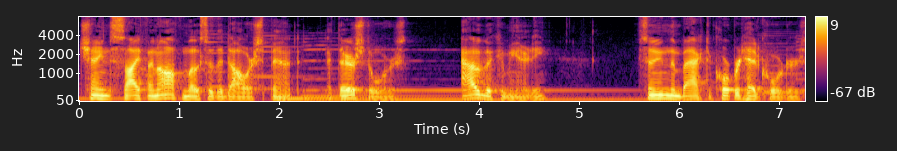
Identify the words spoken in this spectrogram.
chains siphon off most of the dollars spent at their stores out of the community, sending them back to corporate headquarters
